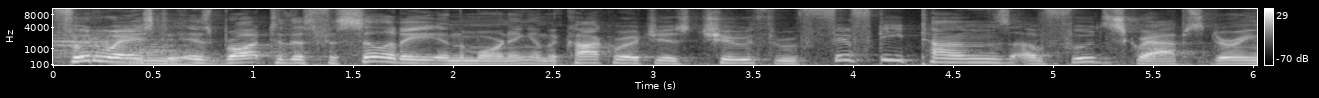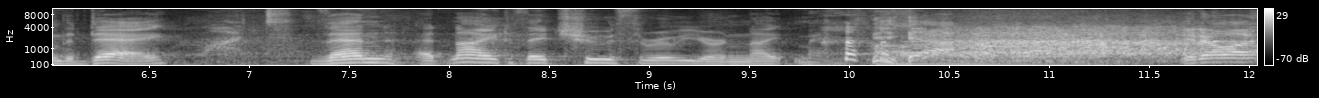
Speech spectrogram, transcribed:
Food waste is brought to this facility in the morning, and the cockroaches chew through 50 tons of food scraps during the day. What? Then at night, they chew through your nightmare. yeah. You know what?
